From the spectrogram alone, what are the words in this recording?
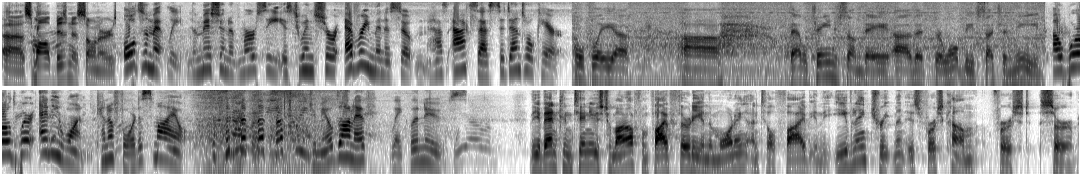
uh, small business owners. Ultimately, the mission of Mercy is to ensure every Minnesotan has access to dental care. Hopefully, uh, uh, that'll change someday, uh, that there won't be such a need. A world where anyone can afford a smile. Jamil Doneth, Lakeland News. The event continues tomorrow from 5.30 in the morning until 5 in the evening. Treatment is first come, first serve.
